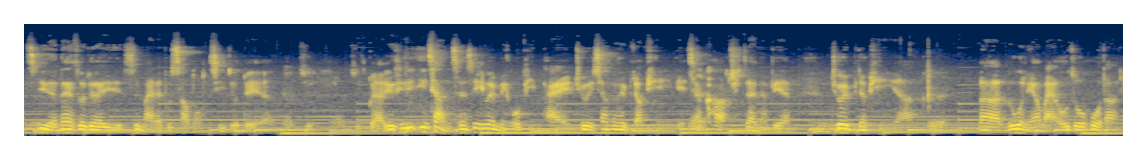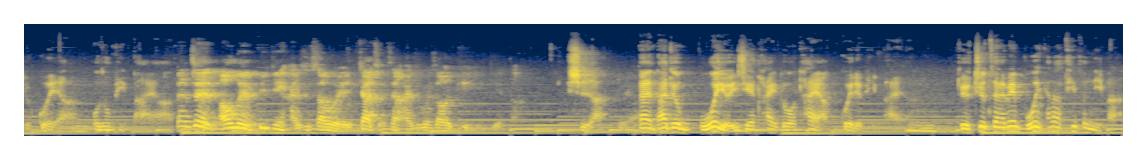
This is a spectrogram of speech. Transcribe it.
记得那时候就也是买了不少东西，就对了。了解了解，对啊，尤其印象很深，是因为美国品牌就会相对会比较便宜一点，像 Coach 在那边嗯就会比较便宜啊。对。那如果你要买欧洲货，当然就贵啊嗯，欧洲品牌啊。但在 Outlet 毕竟还是稍微价钱上还是会稍微便宜一点啦。是啊，对啊，但它就不会有一些太多太昂贵的品牌，嗯，就就在那边不会看到 Tiffany 嘛，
